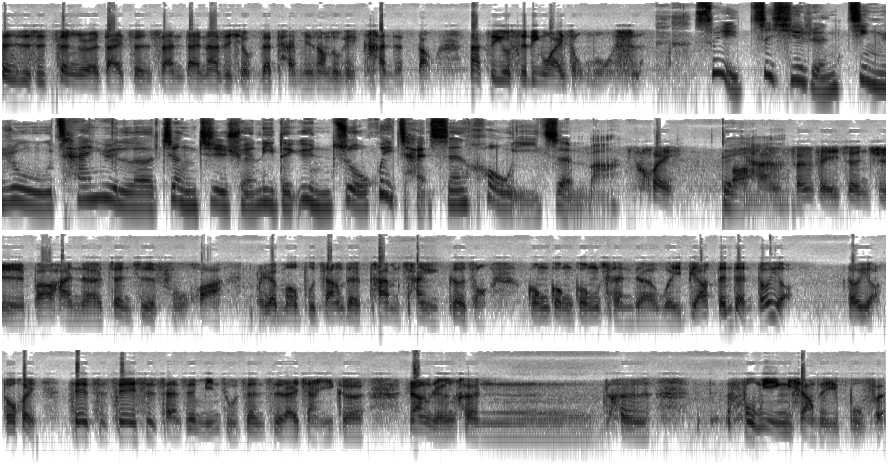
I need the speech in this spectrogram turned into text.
甚至是正二代、正三代。那这些我们在台面上都可以看得到。那这又是另外一种模式。所以，这些人进入参与了政治权力的运作，会产生后遗症吗？会，包含分肥政治，包含了政治腐化、人谋不张的，他们参与各种公共工程的围标等等都有。都有都会，这次这一次产生民主政治来讲，一个让人很很负面影响的一部分。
